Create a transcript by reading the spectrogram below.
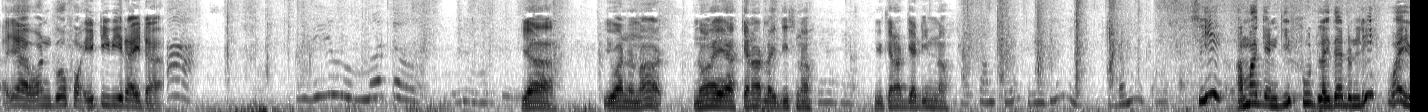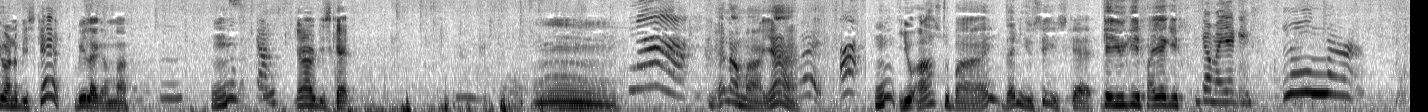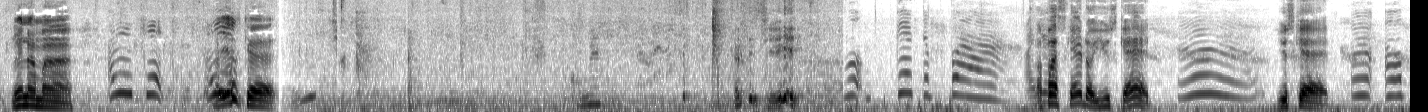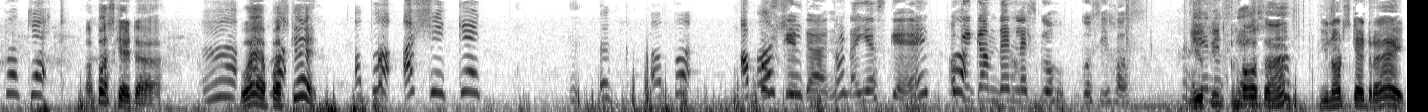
Ayah, want go for ATV ride? Ah? Ah. Blue motor. Yeah. You want or not? No, Ayah, cannot like this now. You cannot get in now. How come so 3D? Bunny come. See, Amma can give food like that only. Why you want to be scared? Be like Amma. Hmm? Cannot be scared. Hmm. Nah. When Amma? Yeah. Hmm? You ask to buy, then you say you scared. Okay, you give. Ayah give. Come, Ayah give. Nina. When Amma? I'm scared. Ayah scared. Kardushe. Look, get the. Ayah. Appa scared or you scared? Ah. You scared? Ah, apa get? Appa scared ah? Ah, Why Appa scared? apa? Uh, apa? Apa scared dah? Not Ayah scared. Okay, come then let's go go see horse. You feed horse, huh? You not scared, right?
